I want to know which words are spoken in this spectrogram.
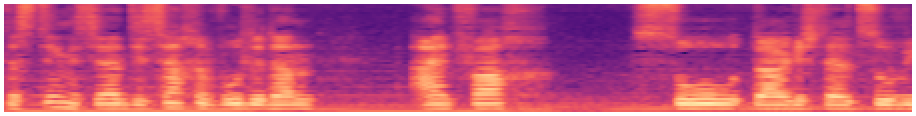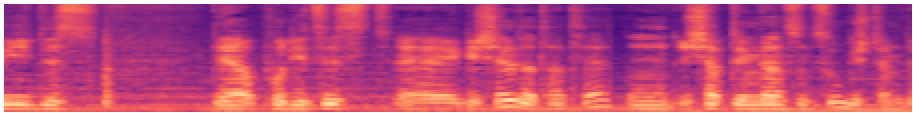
das Ding ist ja, die Sache wurde dann einfach so dargestellt, so wie das der Polizist äh, geschildert hatte. Und ich habe dem Ganzen zugestimmt.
